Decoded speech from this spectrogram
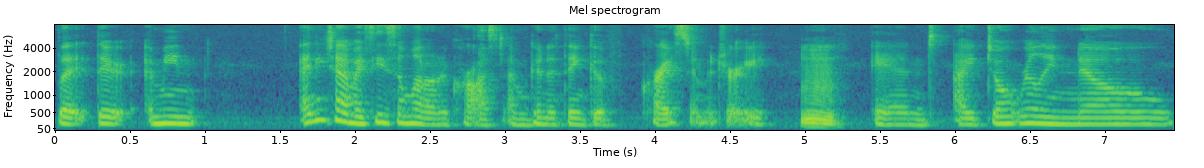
But there, I mean, anytime I see someone on a cross, I'm going to think of Christ imagery. Mm. And I don't really know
